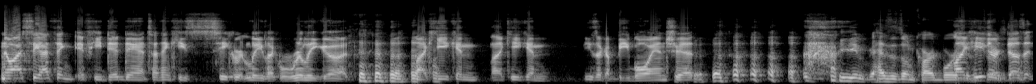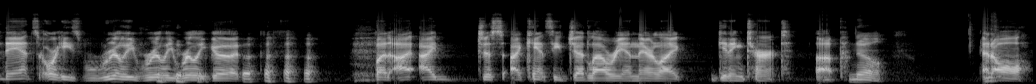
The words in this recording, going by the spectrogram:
No, I see. I think if he did dance, I think he's secretly like really good. like he can, like he can. He's like a b boy and shit. he has his own cardboard. like he either doesn't dance or he's really, really, really good. but I, I just I can't see Jed Lowrie in there like getting turned up No. at all.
